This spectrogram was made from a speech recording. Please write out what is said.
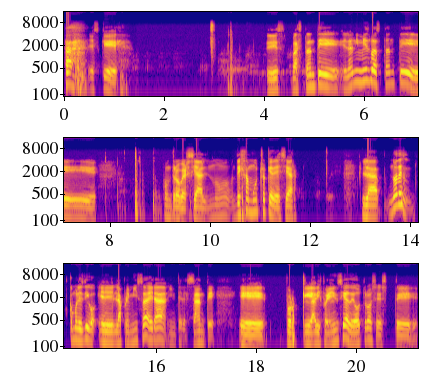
ah, es que es bastante, el anime es bastante controversial, no deja mucho que desear. La, no como les digo, eh, la premisa era interesante, eh, porque a diferencia de otros este,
